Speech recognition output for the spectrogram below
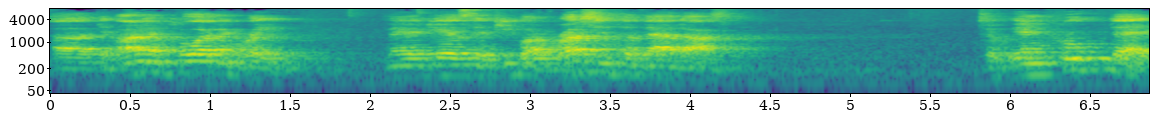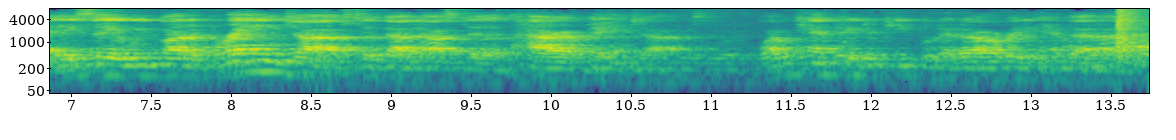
Uh, the unemployment rate, Mayor Gayle said people are rushing to Valdosta. To improve that, they say we've got to bring jobs to Valdosta, higher paying jobs. Why we can't pay the people that are already in Valdosta?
